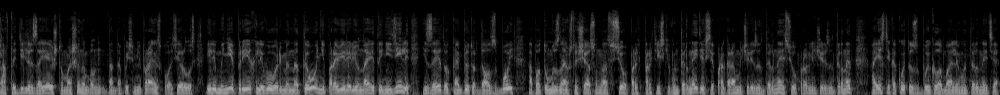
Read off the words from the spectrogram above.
автодилер заявит, что машина, была, допустим, неправильно эксплуатировалась, или мы не приехали вовремя на ТО, не проверили ее на этой неделе, из-за этого компьютер дал сбой, а потом мы знаем, что сейчас у нас все практически в интернете, все программы через интернет, все управление через интернет, а если какой-то сбой глобальный в интернете,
